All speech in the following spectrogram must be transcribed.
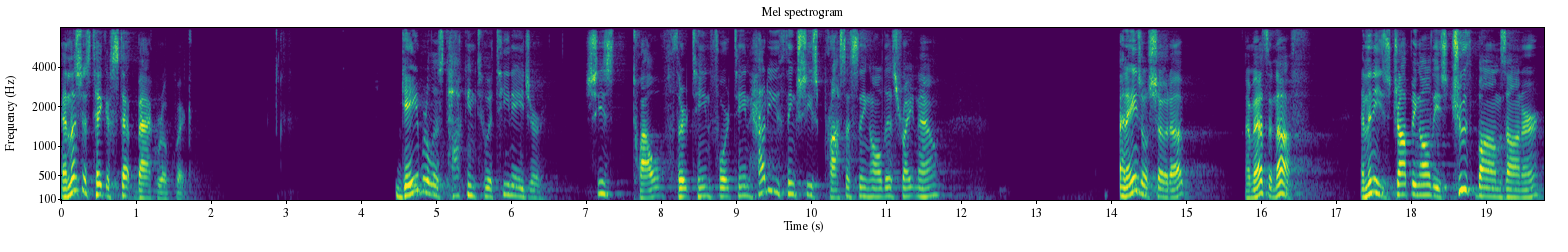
And let's just take a step back real quick. Gabriel is talking to a teenager She's 12, 13, 14. How do you think she's processing all this right now? An angel showed up. I mean, that's enough. And then he's dropping all these truth bombs on her.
